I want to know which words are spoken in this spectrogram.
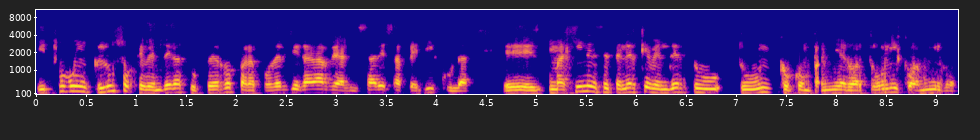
y tuvo incluso que vender a su perro para poder llegar a realizar esa película. Eh, imagínense tener que vender tu, tu único compañero, a tu único amigo,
